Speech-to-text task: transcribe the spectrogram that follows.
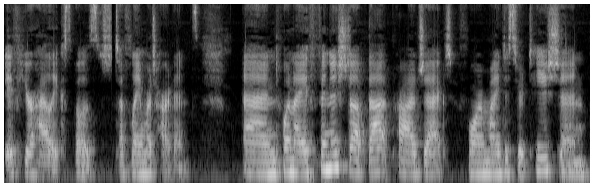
if you're highly exposed to flame retardants. And when I finished up that project for my dissertation,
